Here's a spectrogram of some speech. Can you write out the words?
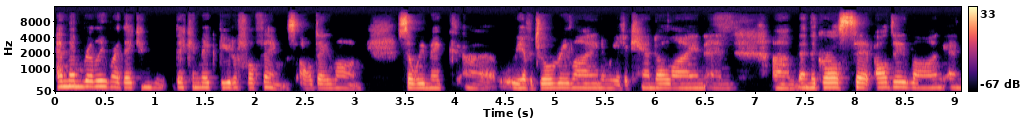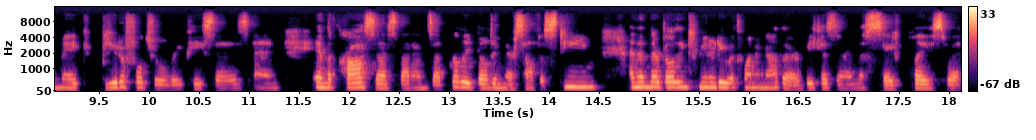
and then really where they can they can make beautiful things all day long. So we make uh, we have a jewelry line and we have a candle line, and um, and the girls sit all day long and make beautiful jewelry pieces. And in the process, that ends up really building their self esteem, and then they're building community with one another because they're in this safe place with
